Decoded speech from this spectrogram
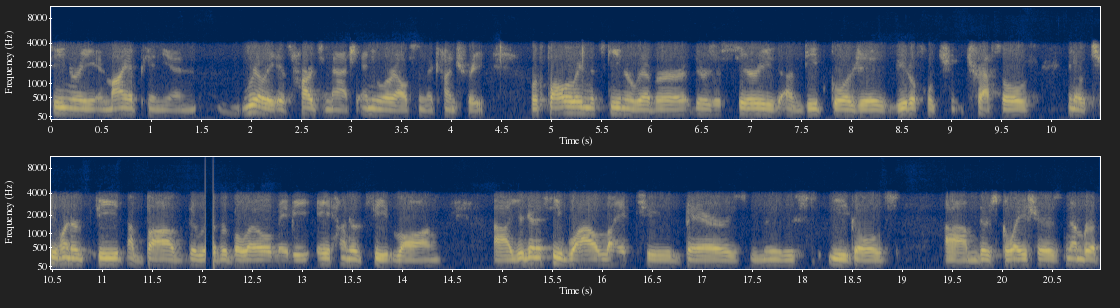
scenery, in my opinion, really is hard to match anywhere else in the country. We're following the Skeena River. There's a series of deep gorges, beautiful trestles, you know, 200 feet above the river below, maybe 800 feet long. Uh, you're going to see wildlife too, bears, moose, eagles. Um, there's glaciers, number of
